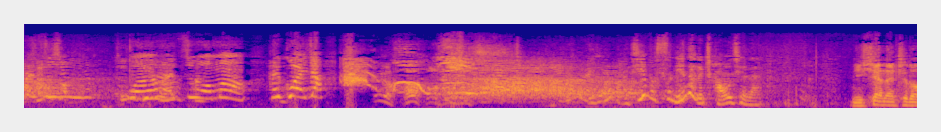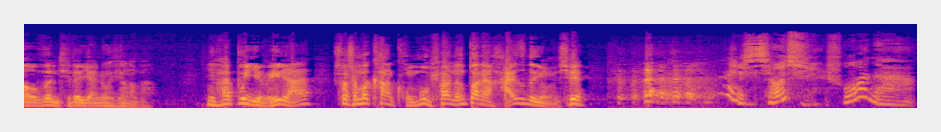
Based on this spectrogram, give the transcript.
还做，完了还做梦，还怪叫啊！哎呀，把鸡巴四邻得给吵起来。你现在知道问题的严重性了吧？你还不以为然，说什么看恐怖片能锻炼孩子的勇气？那是小雪说的。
